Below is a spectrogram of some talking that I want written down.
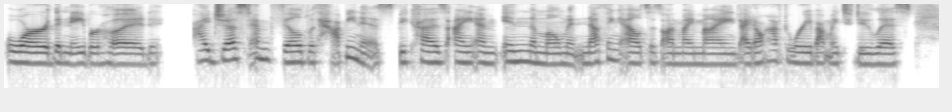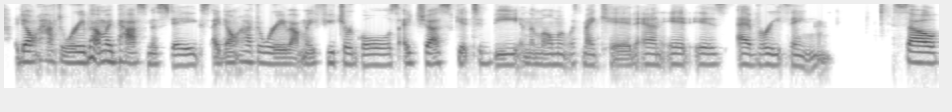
or the neighborhood. I just am filled with happiness because I am in the moment. Nothing else is on my mind. I don't have to worry about my to do list. I don't have to worry about my past mistakes. I don't have to worry about my future goals. I just get to be in the moment with my kid, and it is everything. So,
